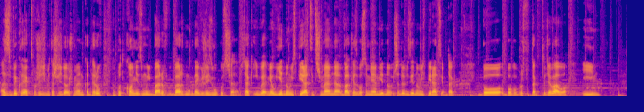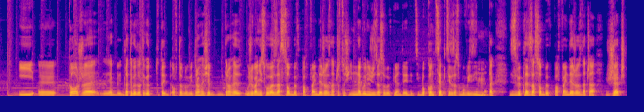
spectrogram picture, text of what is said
a zwykle jak tworzyliśmy te 6 do 8 encounterów, to pod koniec mój bar, bard mógł najwyżej z łuku strzelać, tak? I miał jedną inspirację, trzymałem na walkę z bossem, miałem jedną, szedłem z jedną inspiracją, tak? Bo, bo po prostu tak to działało. I i y, to, że jakby, dlatego, dlatego tutaj off to mówię, trochę się, trochę używanie słowa zasoby w Pathfinderze oznacza coś innego niż zasoby w piątej edycji, bo koncepcja zasobów jest inna, mm. tak? Zwykle zasoby w Pathfinderze oznacza rzecz,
